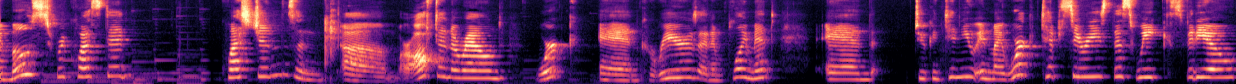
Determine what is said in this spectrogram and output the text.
my most requested questions and um, are often around work and careers and employment. And to continue in my work tip series this week's video,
